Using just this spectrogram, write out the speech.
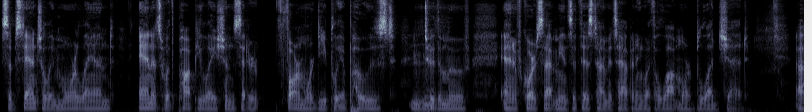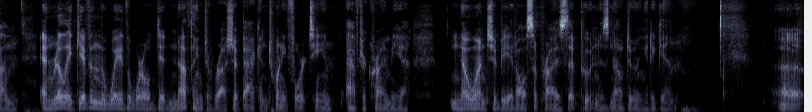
substantially more land and it's with populations that are far more deeply opposed mm-hmm. to the move. And of course, that means that this time it's happening with a lot more bloodshed. Um, and really, given the way the world did nothing to Russia back in 2014 after Crimea, no one should be at all surprised that Putin is now doing it again. Uh,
